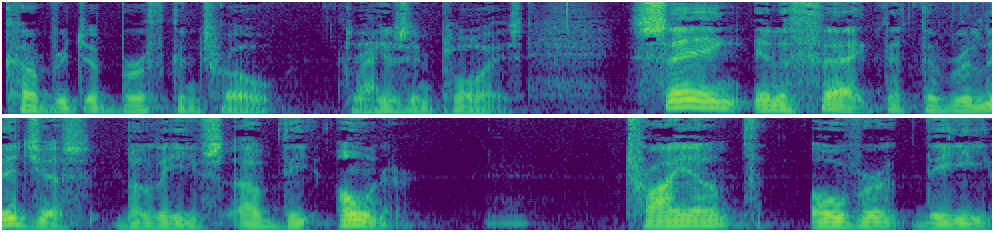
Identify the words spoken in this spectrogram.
coverage of birth control to Correct. his employees, saying in effect that the religious beliefs of the owner triumph over the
